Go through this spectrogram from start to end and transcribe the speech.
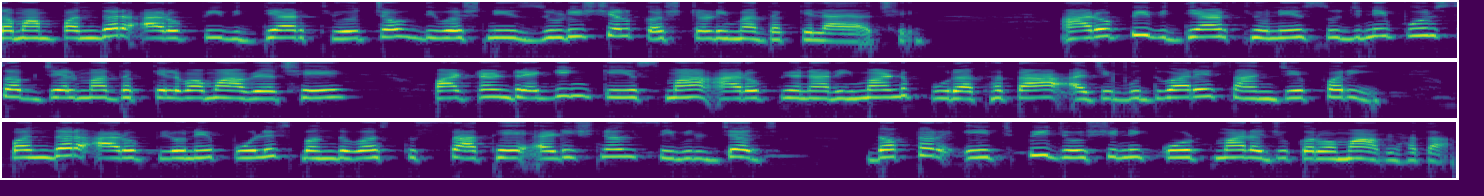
તમામ પંદર આરોપી વિદ્યાર્થીઓ ચૌદ દિવસની જ્યુડિશિયલ કસ્ટડીમાં ધકેલાયા છે. આરોપી વિદ્યાર્થીઓને સુજનીપુર સબ જેલમાં ધકેલવામાં આવ્યા છે. પાટણ રેગિંગ કેસમાં આરોપીઓના રિમાન્ડ પૂરા થતાં આજે બુધવારે સાંજે ફરી પંદર આરોપીઓને પોલીસ બંદોબસ્ત સાથે એડિશનલ સિવિલ જજ ડોક્ટર એચપી જોશીની કોર્ટમાં રજૂ કરવામાં આવ્યા હતા.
